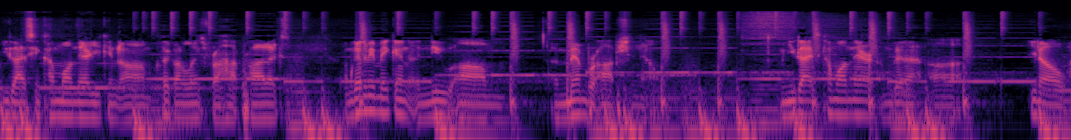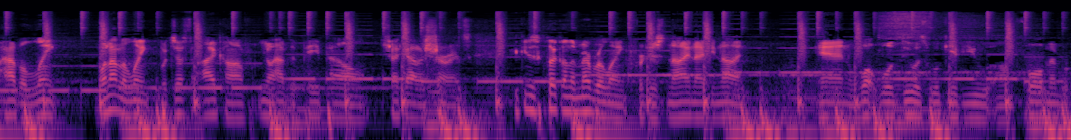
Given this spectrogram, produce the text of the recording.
you guys can come on there. You can um, click on the links for hot products. I'm going to be making a new um, a member option now. When you guys come on there, I'm going to, uh, you know, have a link. Well, not a link, but just an icon. For, you know, have the PayPal checkout assurance. You can just click on the member link for just $9.99. And what we'll do is we'll give you um, full member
